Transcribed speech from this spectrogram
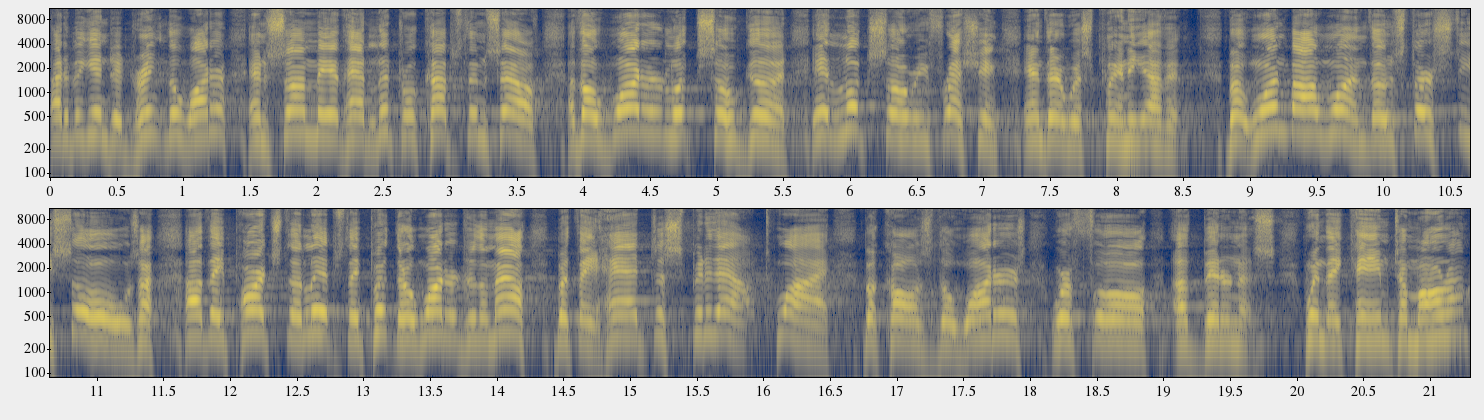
uh, to begin to drink the water. And some may have had literal cups themselves. The water looked so good. It looked so refreshing. And there was plenty of it. But one by one, those thirsty souls, uh, uh, they parched their lips. They put their water to the mouth, but they had to spit it out. Why? Because the waters were full of of bitterness. When they came to Marah,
